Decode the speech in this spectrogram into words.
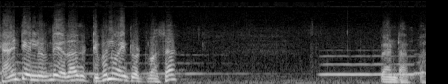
கேன்டீன்ல இருந்து ஏதாவது டிஃபன் வாங்கிட்டு வரட்டுமா சார்? வேண்டாப்பா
